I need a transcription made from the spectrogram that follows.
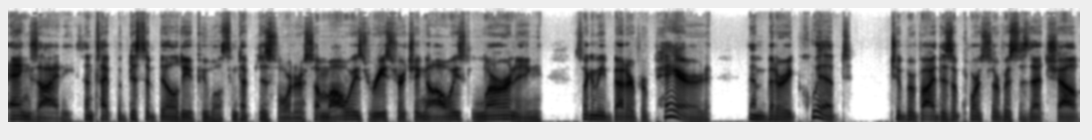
anxiety, some type of disability, if you will, some type of disorder. So I'm always researching, always learning so I can be better prepared and better equipped to provide the support services that child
